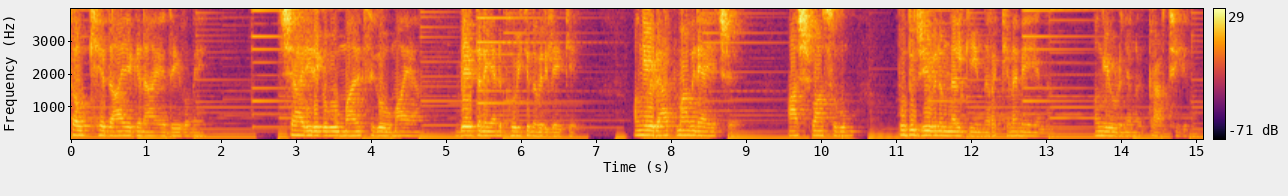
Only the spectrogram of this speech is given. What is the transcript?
സൗഖ്യദായകനായ ദൈവമേ ശാരീരികവും മാനസികവുമായ വേദന അനുഭവിക്കുന്നവരിലേക്ക് അങ്ങയുടെ ആത്മാവിനെ അയച്ച് ആശ്വാസവും പുതുജീവനും നൽകി നിറയ്ക്കണമേ എന്ന് അങ്ങയോട് ഞങ്ങൾ പ്രാർത്ഥിക്കുന്നു.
